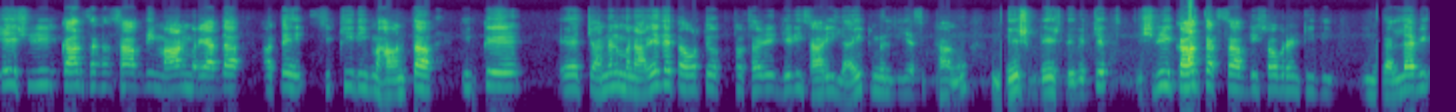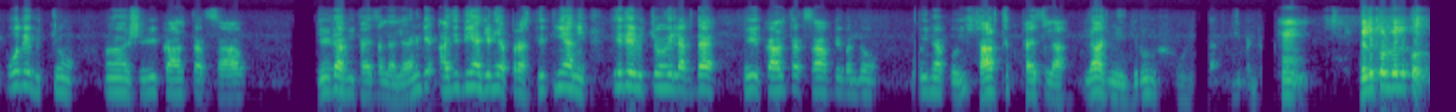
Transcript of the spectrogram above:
ਇਹ ਸ਼੍ਰੀ ਅਕਾਲ ਤਖਤ ਸਾਹਿਬ ਦੀ ਮਾਣ ਮਰਿਆਦਾ ਅਤੇ ਸਿੱਖੀ ਦੀ ਮਹਾਨਤਾ ਇੱਕ ਚਾਨਣ ਮਨਾਰੇ ਦੇ ਤੌਰ ਤੇ ਉੱਥੋਂ ਸਾਰੀ, ਜਿਹੜੀ ਸਾਰੀ ਲਾਈਟ ਮਿਲਦੀ ਹੈ ਸਿੱਖਾਂ ਨੂੰ ਦੇਸ਼ ਵਿਦੇਸ਼ ਦੇ ਵਿੱਚ, ਸ਼੍ਰੀ ਅਕਾਲ ਤਖਤ ਸਾਹਿਬ ਦੀ ਸੋਵਰੈਂਟੀ ਦੀ ਗੱਲ ਹੈ ਵੀ ਉਹਦੇ ਵਿੱਚੋਂ ਸ਼੍ਰੀ ਅਕਾਲ ਤਖਤ ਸਾਹਿਬ ਜਿਹੜਾ ਵੀ ਫੈਸਲਾ ਲੈਣਗੇ, ਅੱਜ ਦੀਆਂ ਜਿਹੜੀਆਂ ਪ੍ਰਸਥਿਤੀਆਂ ਨੇ, ਇਹਦੇ ਵਿੱਚੋਂ ਇਹ ਲੱਗਦਾ ਹੈ ਵੀ ਅਕਾਲ ਤਖਤ ਸਾਹਿਬ ਦੇ ਵੱਲੋਂ ਕੋਈ ਨਾ ਕੋਈ ਸਾਰਥਕ ਫੈਸਲਾ ਲਾਜ਼ਮੀ ਜ਼ਰੂਰ ਹੋਵੇਗਾ। ਜੀ ਪੰਜਾਬ ਹੂੰ ਬਿਲਕੁਲ ਬਿਲਕੁਲ।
